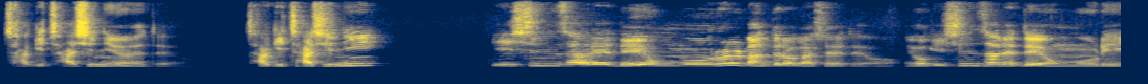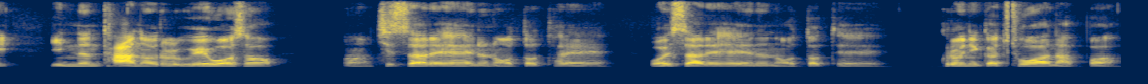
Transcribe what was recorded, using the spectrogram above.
자기 자신이어야 돼요. 자기 자신이 이 신살의 내용물을 만들어 가셔야 돼요. 여기 신살의 내용물이 있는 단어를 외워서 어? 짓살의 해에는 어떻대, 월살의 해에는 어떻대. 그러니까 좋아 나빠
